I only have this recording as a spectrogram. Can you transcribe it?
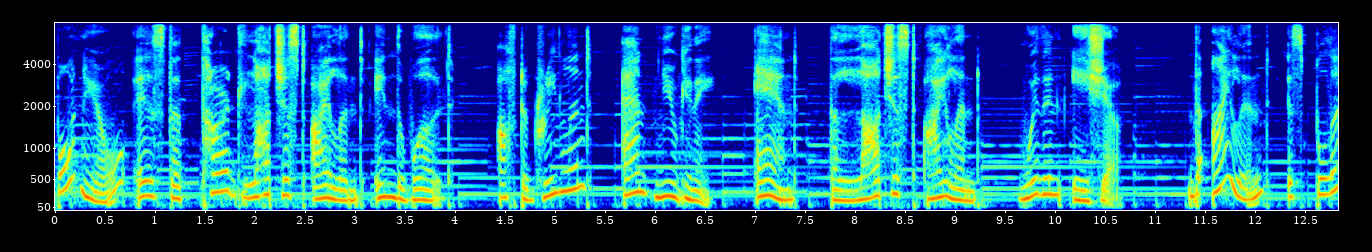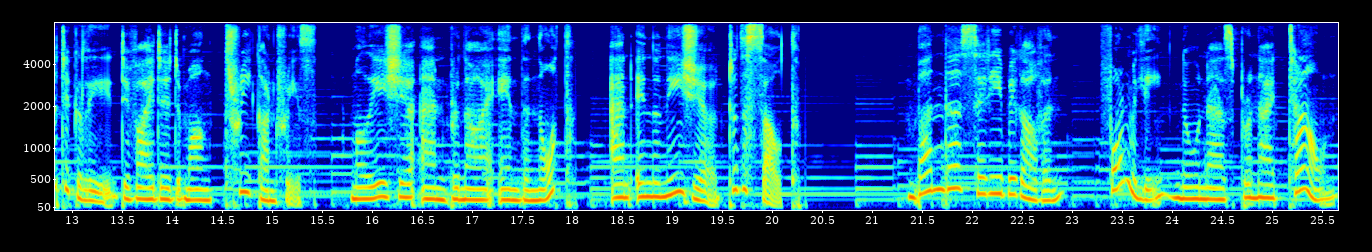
Borneo is the third largest island in the world after Greenland and New Guinea, and the largest island within Asia. The island is politically divided among three countries Malaysia and Brunei in the north, and Indonesia to the south. Bandar Seri Begawan, formerly known as Brunei Town,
